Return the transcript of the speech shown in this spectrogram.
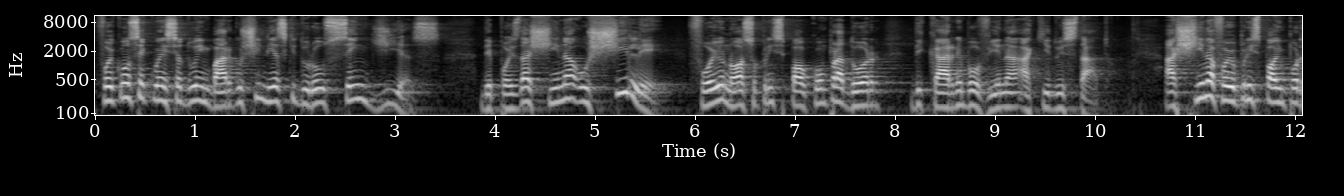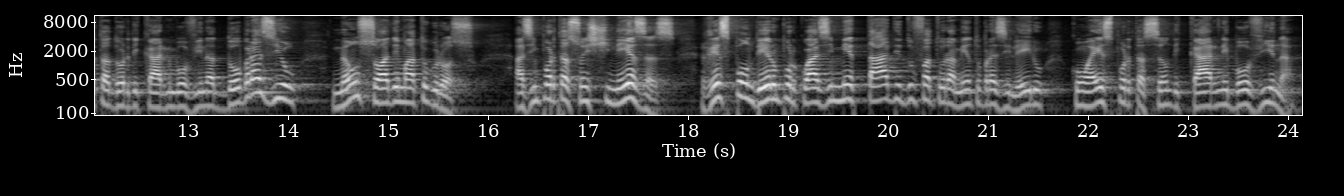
foi consequência do embargo chinês que durou 100 dias. Depois da China, o Chile foi o nosso principal comprador de carne bovina aqui do estado. A China foi o principal importador de carne bovina do Brasil, não só de Mato Grosso. As importações chinesas responderam por quase metade do faturamento brasileiro com a exportação de carne bovina.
